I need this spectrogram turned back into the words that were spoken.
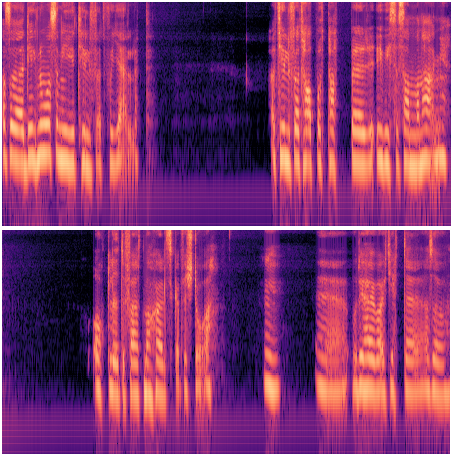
alltså diagnosen är ju till för att få hjälp. Till för att ha på ett papper i vissa sammanhang. Och lite för att man själv ska förstå. Mm. Eh, och det har ju varit jätte, alltså,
